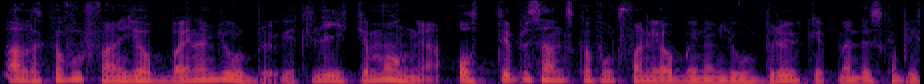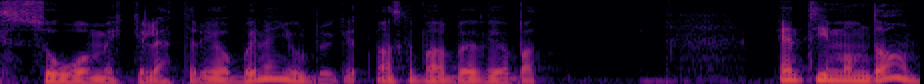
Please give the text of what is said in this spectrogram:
alla ska fortfarande jobba inom jordbruket, lika många. 80% ska fortfarande jobba inom jordbruket, men det ska bli så mycket lättare att jobba inom jordbruket. Man ska bara behöva jobba en timme om dagen,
